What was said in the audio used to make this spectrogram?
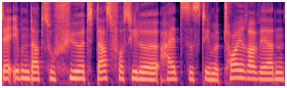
der eben dazu führt, dass fossile Heizsysteme teurer werden.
